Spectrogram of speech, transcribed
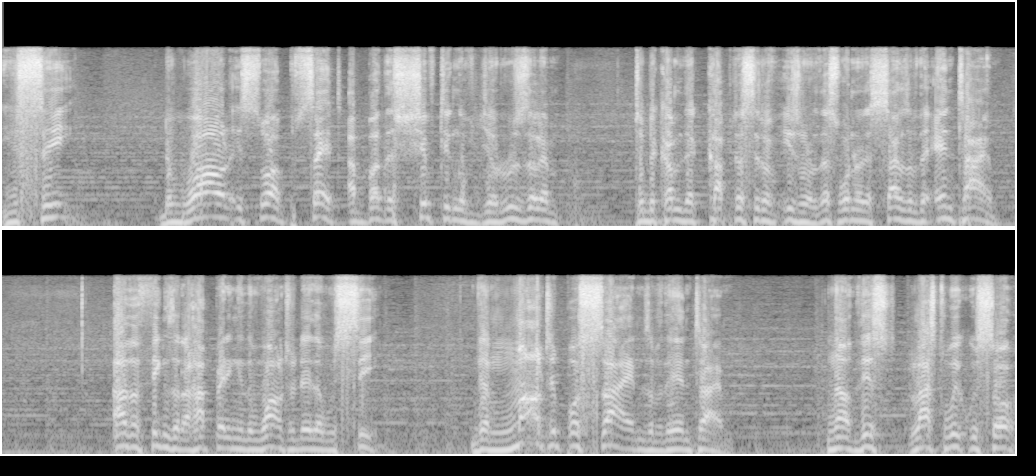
You see, the world is so upset about the shifting of Jerusalem to become the capital city of Israel. That's one of the signs of the end time. Other things that are happening in the world today that we see, the multiple signs of the end time. Now, this last week we saw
